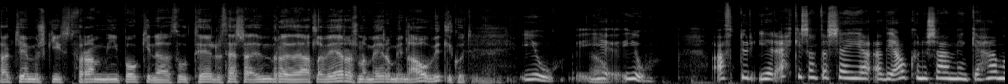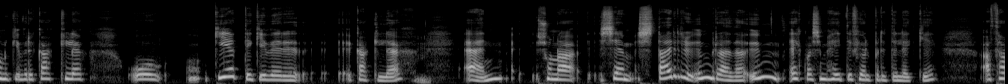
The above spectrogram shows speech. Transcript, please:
það kemur skýrst fram í bókina að þú telur þessa umræði að alla vera svona meira og minna á villikutum Jú, ég, jú. Aftur, ég er ekki samt að segja að í ákveðnu samhengi hafa hún ekki verið gagleg og get ekki verið gagleg mm. en svona sem stærri umræða um eitthvað sem heiti fjölbreytileiki að þá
